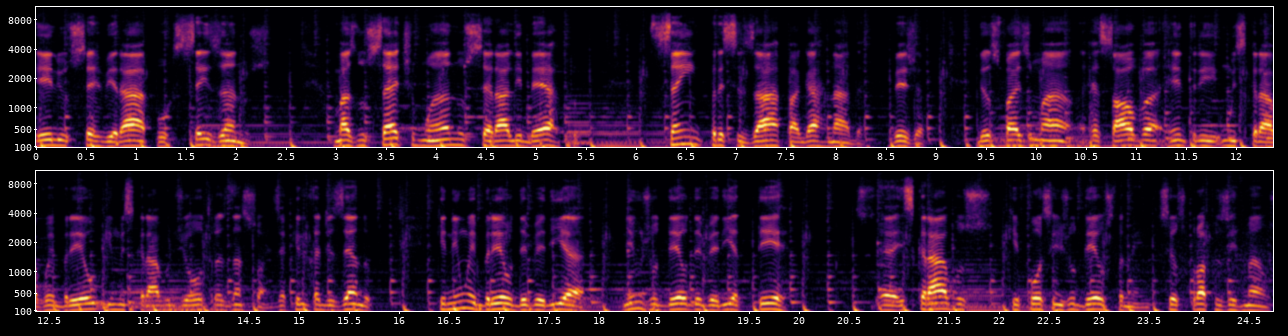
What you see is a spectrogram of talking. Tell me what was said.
ele o servirá por seis anos, mas no sétimo ano será liberto, sem precisar pagar nada. Veja, Deus faz uma ressalva entre um escravo hebreu e um escravo de outras nações. Aqui ele está dizendo que nenhum hebreu deveria, nenhum judeu deveria ter é, escravos que fossem judeus também, seus próprios irmãos.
